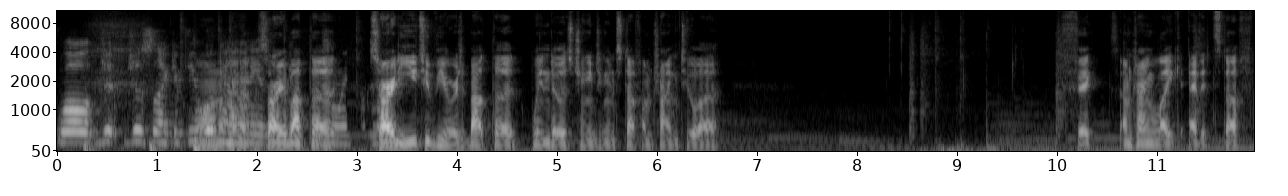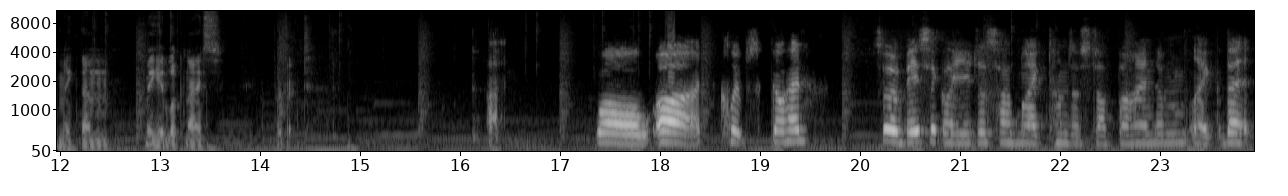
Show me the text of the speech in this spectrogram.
Well, j- just like if you Hold look at I'm gonna- any of sorry the about the- recently coming Sorry to YouTube viewers about the windows changing and stuff. I'm trying to uh fix. I'm trying to like edit stuff, make them make it look nice. Perfect. Well, uh Klips, go ahead. So basically, you just had like tons of stuff behind them, like that.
